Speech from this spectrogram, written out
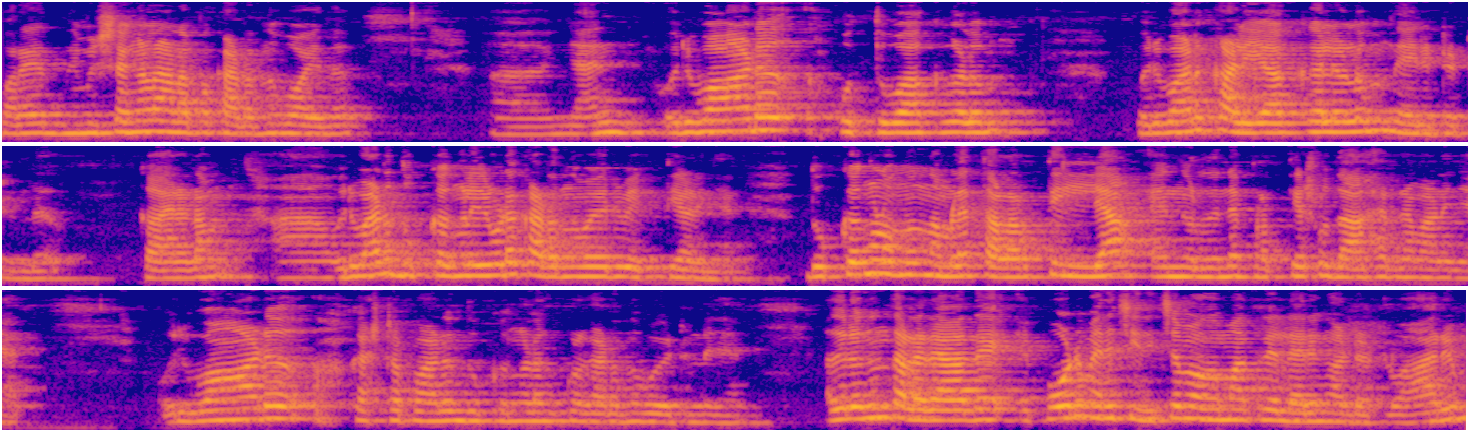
കുറേ നിമിഷങ്ങളാണ് അപ്പോൾ കടന്നു പോയത് ഞാൻ ഒരുപാട് കുത്തുവാക്കുകളും ഒരുപാട് കളിയാക്കലുകളും നേരിട്ടിട്ടുണ്ട്. കാരണം ഒരുപാട് ദുഃഖങ്ങളിലൂടെ കടന്നുപോയ ഒരു വ്യക്തിയാണ് ഞാൻ. ദുഃഖങ്ങളൊന്നും നമ്മളെ തളർത്തില്ല എന്നുള്ളതിന്റെ പ്രത്യക്ഷ ഉദാഹരണമാണ് ഞാൻ. ഒരുപാട് കഷ്ടപ്പാടും ദുഃഖങ്ങളും ഒക്കെ കടന്നു പോയിട്ടുണ്ട് ഞാൻ. അതിലൊന്നും തളരാതെ എപ്പോഴും എന്നെ ചിരിച്ച മുഖം മാത്രമേ എല്ലാവരും കണ്ടിട്ടുള്ളൂ. ആരും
